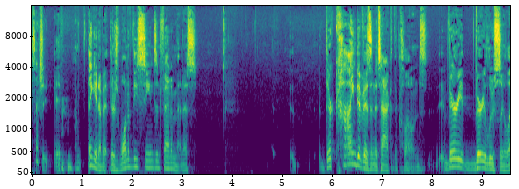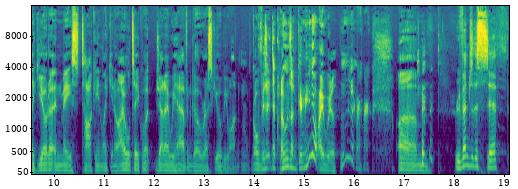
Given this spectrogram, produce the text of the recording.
That's actually if, I'm thinking of it. There's one of these scenes in Phantom Menace. There kind of is an attack of the clones, very very loosely, like Yoda and Mace talking, like you know, I will take what Jedi we have and go rescue Obi Wan. Go visit the clones on Kamino. I will. um, Revenge of the Sith,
